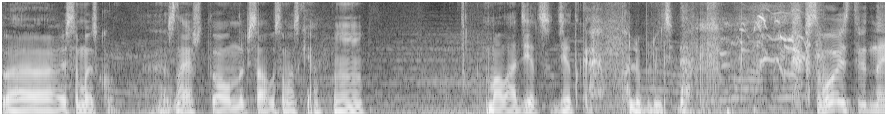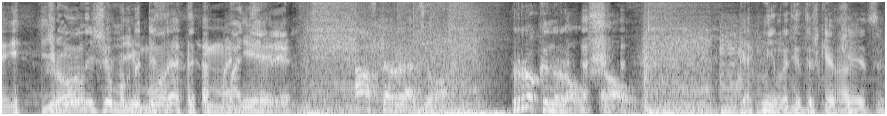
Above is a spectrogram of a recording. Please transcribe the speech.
э, смс-ку. Знаешь, что он написал в смс Молодец, детка, люблю тебя. В свойственной ему, он еще мог ему написать? манере. Авторадио. Рок-н-ролл шоу. Как мило дедушки общаются.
